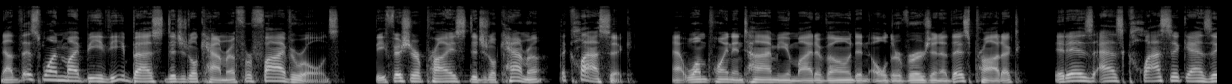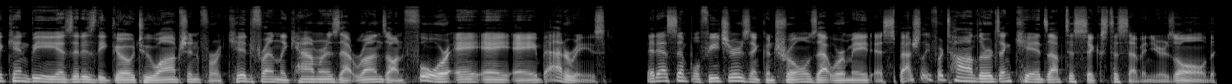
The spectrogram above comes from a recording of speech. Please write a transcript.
Now, this one might be the best digital camera for 5 year olds. The Fisher Price digital camera, the classic. At one point in time, you might have owned an older version of this product. It is as classic as it can be, as it is the go to option for kid friendly cameras that runs on four AAA batteries. It has simple features and controls that were made especially for toddlers and kids up to 6 to 7 years old.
